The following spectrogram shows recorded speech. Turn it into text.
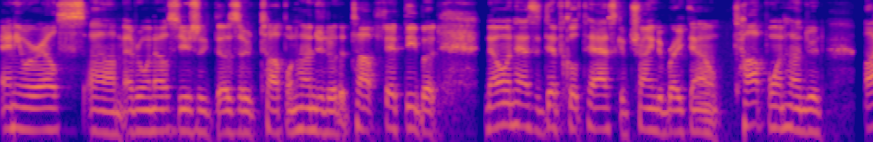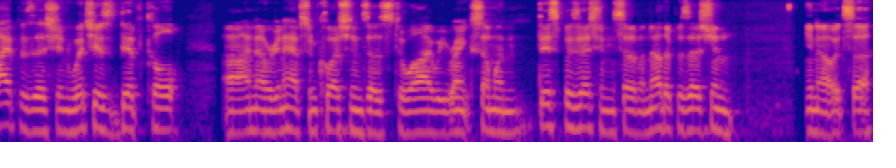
anywhere else. Um, everyone else usually does their top 100 or the top 50, but no one has the difficult task of trying to break down top 100 by position, which is difficult. Uh, I know we're going to have some questions as to why we rank someone this position instead of another position you know, it's uh,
